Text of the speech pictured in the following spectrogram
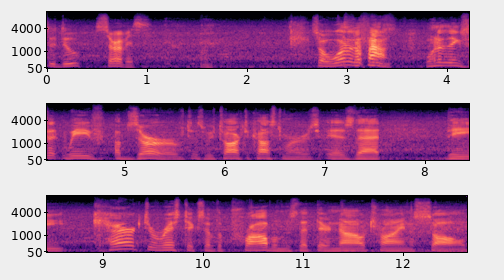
to do service. So one it's of profound. the things, one of the things that we've observed as we've talked to customers is that the characteristics of the problems that they're now trying to solve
